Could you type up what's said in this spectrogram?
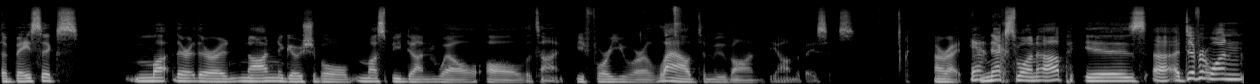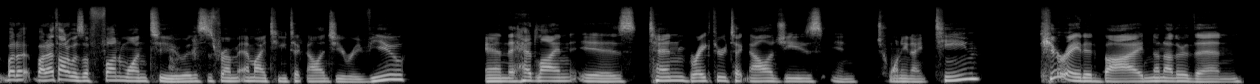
The basics, mu- they're they're a non-negotiable, must be done well all the time before you are allowed to move on beyond the basics. All right. Yeah. Next one up is uh, a different one, but uh, but I thought it was a fun one too. This is from MIT Technology Review, and the headline is 10 breakthrough technologies in 2019 curated by none other than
